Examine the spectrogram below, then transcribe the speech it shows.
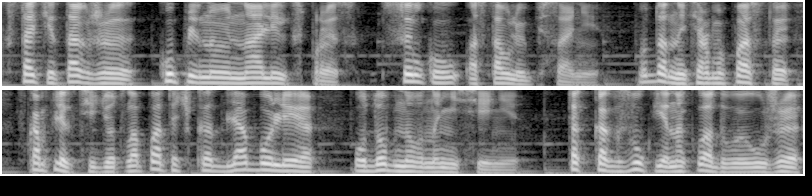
Кстати, также купленную на AliExpress. Ссылку оставлю в описании. У данной термопасты в комплекте идет лопаточка для более удобного нанесения. Так как звук я накладываю уже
